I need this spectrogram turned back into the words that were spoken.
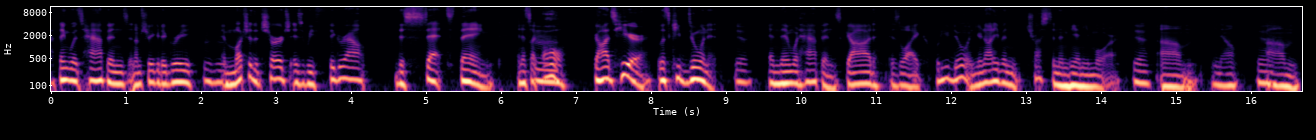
I think what's happened, and I'm sure you could agree, Mm-hmm. in much of the church is we figure out this set thing. And it's like, Mm. oh, God's here. Let's keep doing it. Yeah. And then what happens? God is like, what are you doing? You're not even trusting in me anymore. Yeah. Um, you know? Yeah. Um,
